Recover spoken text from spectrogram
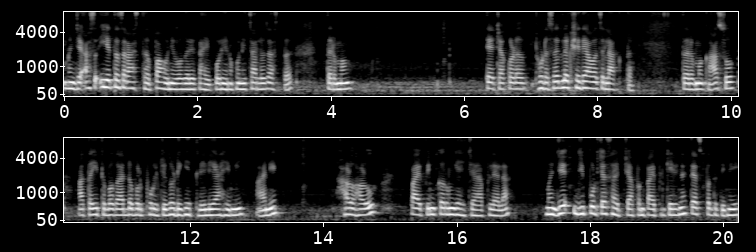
म्हणजे असं येतच राहतं. पाहुणे वगैरे काही कोणी ना कोणी चालूच असतं. तर मग त्याच्याकडं थोडंसं लक्ष द्यावंच लागतं. तर मग असो. आता इथं बघा डबल फोल्डची घडी घेतलेली आहे मी. आणि हळूहळू पायपिंग करून घ्यायची आहे आपल्याला. म्हणजे जी पुढच्या साईडची आपण पायपिंग केली ना त्याच पद्धतीने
